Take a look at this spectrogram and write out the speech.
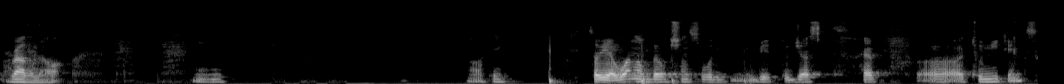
rather not. Mhm. Okay. So yeah, one of the options would be to just have uh, two meetings.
